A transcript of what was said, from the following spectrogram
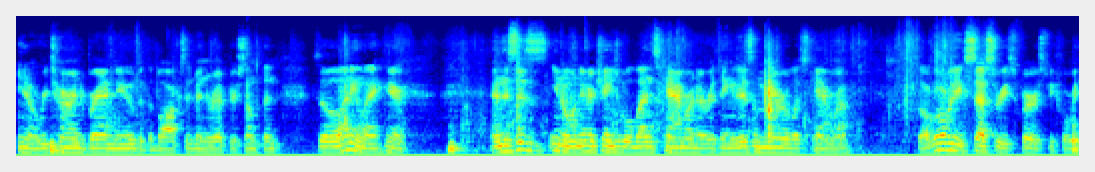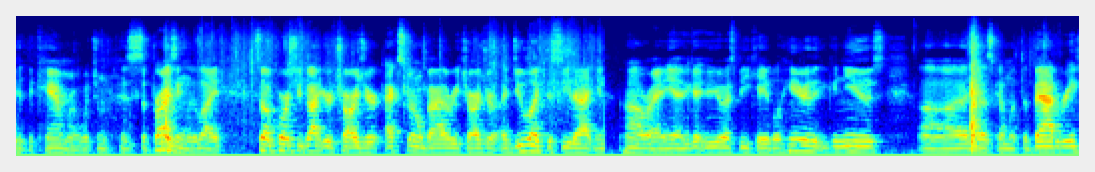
you know, returned brand new, but the box had been ripped or something. So anyway, here. And this is, you know, an interchangeable lens camera and everything. It is a mirrorless camera. So I'll go over the accessories first before we hit the camera, which is surprisingly light. So of course you've got your charger, external battery charger. I do like to see that. You know. All right, yeah, you got your USB cable here that you can use. Uh, it does come with the battery.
